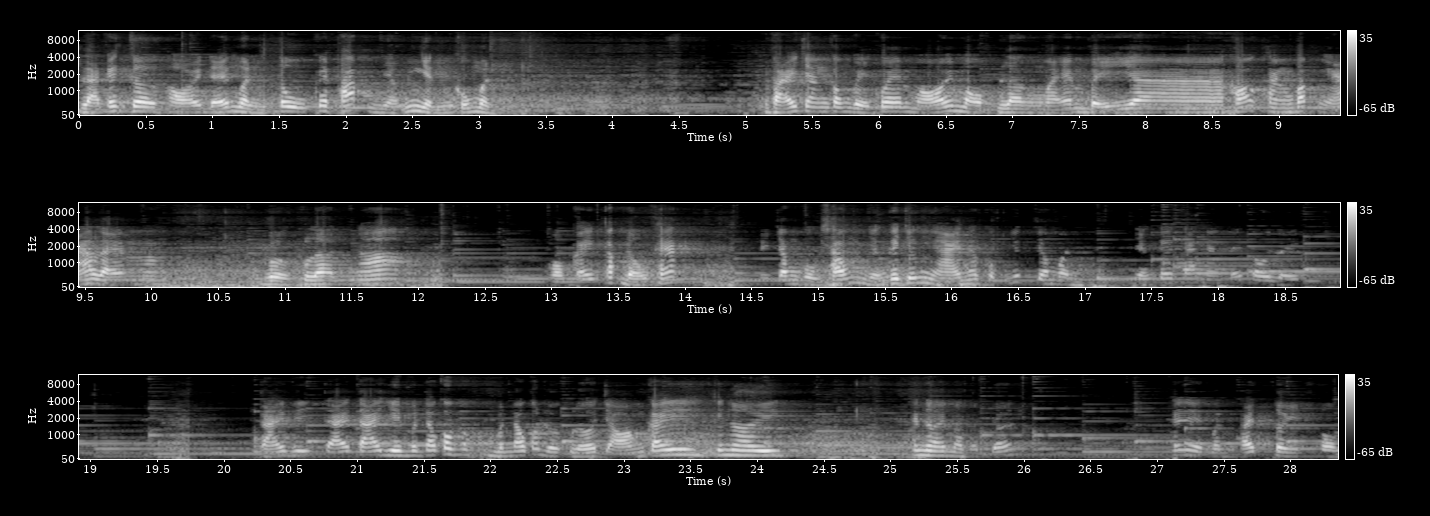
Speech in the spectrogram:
là cái cơ hội để mình tu cái pháp nhẫn nhịn của mình. Phải chăng công việc của em mỗi một lần mà em bị à, khó khăn vấp ngã là em vượt lên nó một cái cấp độ khác trong cuộc sống, những cái chướng ngại nó cũng giúp cho mình, những cái khả năng để tôi luyện. Tại vì, tại tại vì mình đâu có, mình đâu có được lựa chọn cái cái nơi cái nơi mà mình đến. Thế thì mình phải tùy thuận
